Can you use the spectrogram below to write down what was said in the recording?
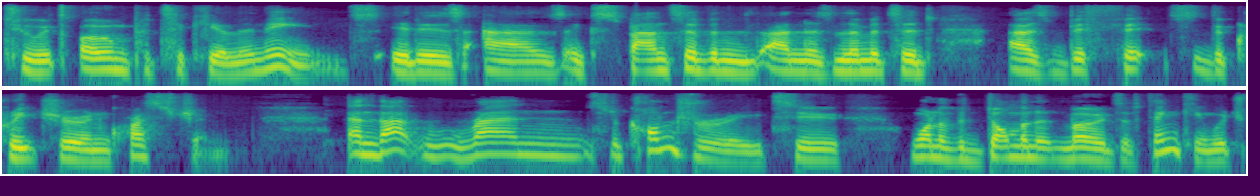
to its own particular needs. It is as expansive and, and as limited as befits the creature in question. And that ran sort of contrary to one of the dominant modes of thinking, which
